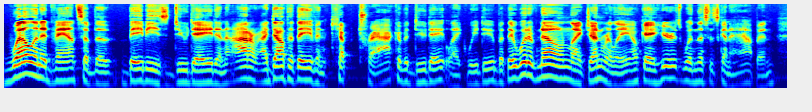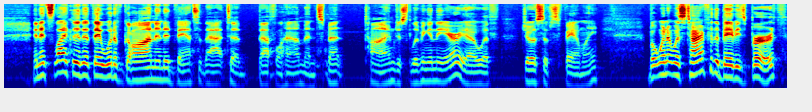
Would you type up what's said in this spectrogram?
well in advance of the baby's due date and I don't I doubt that they even kept track of a due date like we do, but they would have known like generally, okay, here's when this is going to happen. And it's likely that they would have gone in advance of that to Bethlehem and spent time just living in the area with Joseph's family. But when it was time for the baby's birth,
